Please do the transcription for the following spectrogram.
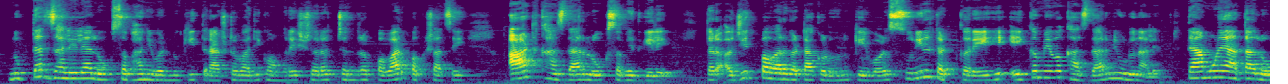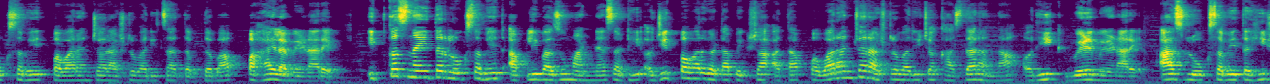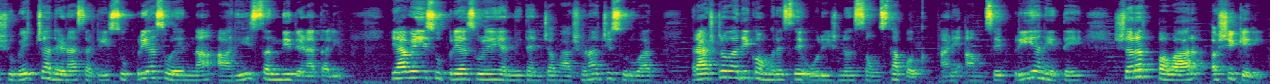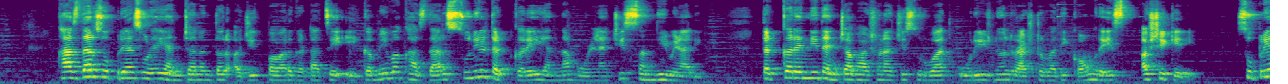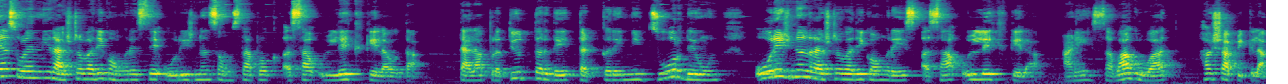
नुकत्याच झालेल्या लोकसभा निवडणुकीत राष्ट्रवादी काँग्रेस शरदचंद्र पवार पक्षाचे आठ खासदार लोकसभेत गेले. तर अजित पवार गटाकडून केवळ सुनील तटकरे हे एकमेव खासदार निवडून आले. त्यामुळे आता लोकसभेत पवारांच्या राष्ट्रवादीचा दबदबा पाहायला मिळणार आहे. इतकंच नाही तर लोकसभेत आपली बाजू मांडण्यासाठी अजित पवार गटापेक्षा आता पवारांच्या राष्ट्रवादीच्या खासदारांना अधिक वेळ मिळणार आहे. आज लोकसभेतही शुभेच्छा देण्यासाठी सुप्रिया सुळेंना आधी संधी देण्यात आली. यावेळी सुप्रिया सुळे यांनी त्यांच्या भाषणाची सुरुवात राष्ट्रवादी काँग्रेसचे ओरिजिनल संस्थापक आणि आमचे प्रिय नेते शरद पवार अशी केली. खासदार सुप्रिया सुळे यांच्यानंतर अजित पवार गटाचे एकमेव खासदार सुनील तटकरे यांना बोलण्याची संधी मिळाली. तटकरेंनी त्यांच्या भाषणाची सुरुवात ओरिजिनल राष्ट्रवादी काँग्रेस अशी केली. सुप्रिया सुळेंनी राष्ट्रवादी काँग्रेसचे ओरिजिनल संस्थापक असा उल्लेख केला होता. त्याला प्रत्युत्तर देत तटकरेंनी जोर देऊन ओरिजिनल राष्ट्रवादी काँग्रेस असा उल्लेख केला आणि सभागृहात हशा पिकला.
